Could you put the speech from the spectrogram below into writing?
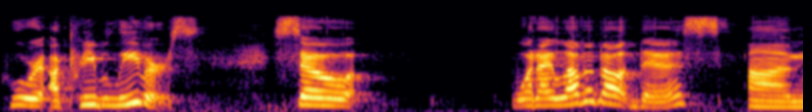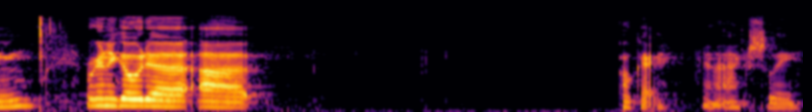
who are pre-believers. So, what I love about this, um, we're going to go to. Uh, okay, no, actually.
